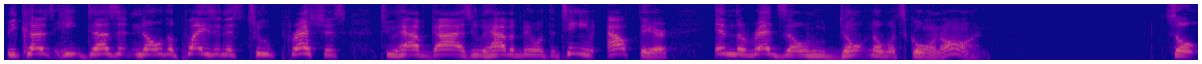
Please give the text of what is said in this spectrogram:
because he doesn't know the plays and it's too precious to have guys who haven't been with the team out there in the red zone who don't know what's going on. So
